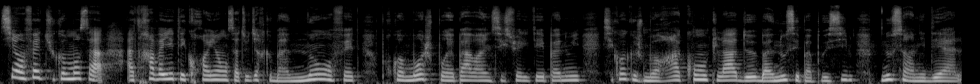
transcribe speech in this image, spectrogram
si en fait tu commences à, travailler tes croyances, à te dire que bah non en fait, pourquoi moi je pourrais pas avoir une sexualité épanouie? C'est quoi que je me raconte là de bah nous c'est pas possible, nous c'est un idéal.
